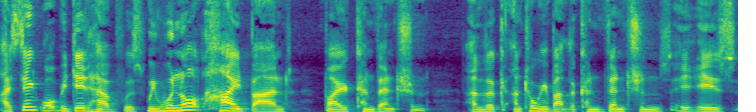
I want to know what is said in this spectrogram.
I think what we did have was we were not hidebound by convention. And I'm talking about the conventions. It is,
